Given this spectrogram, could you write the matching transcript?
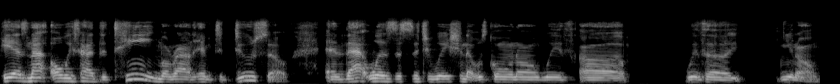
he has not always had the team around him to do so. And that was the situation that was going on with uh with uh, you know,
